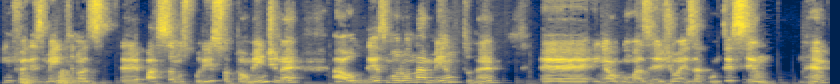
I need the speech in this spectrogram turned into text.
infelizmente nós é, passamos por isso atualmente, né? Ao desmoronamento, né? É, em algumas regiões acontecendo, né?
